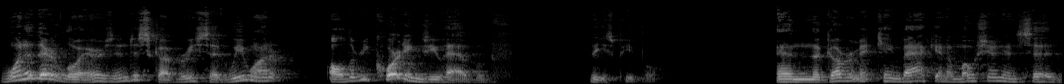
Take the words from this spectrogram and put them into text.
one of their lawyers in discovery said, "We want all the recordings you have of these people," and the government came back in a motion and said,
